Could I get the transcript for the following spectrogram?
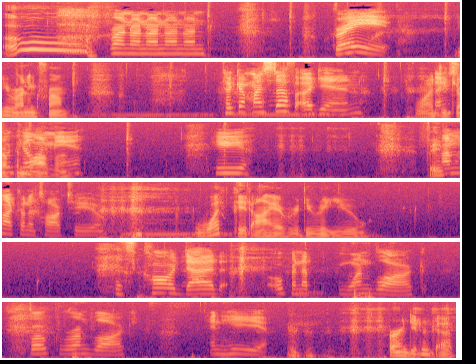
Oh! Run, run, run, run, run. Great. Where are you running from? Pick up my stuff again. Why'd Thanks you jump in killing lava? me. He. Fav- I'm not gonna talk to you. What did I ever do to you? It's called Dad opened up one block, broke one block, and he. Burned you to death.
